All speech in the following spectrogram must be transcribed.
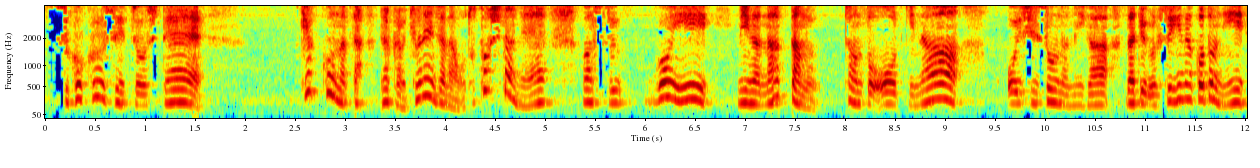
すごく成長して、結構な、あ、だから去年じゃない、一昨年だね。はすっごい実がなったの。ちゃんと大きな、美味しそうな実が。だけど不思議なことに、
